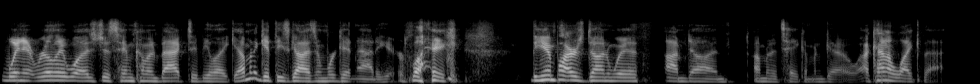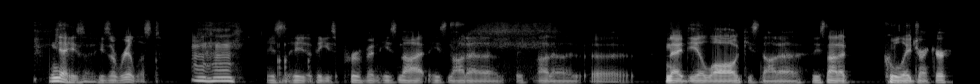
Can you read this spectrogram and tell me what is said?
When it really was just him coming back to be like, yeah, I'm going to get these guys and we're getting out of here. Like the empire's done with. I'm done. I'm going to take him and go. I kind of like that. Yeah, he's a, he's a realist. Mm-hmm. He's he, I think he's proven he's not he's not a he's not a uh, an ideologue. He's not a he's not a Kool Aid drinker.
